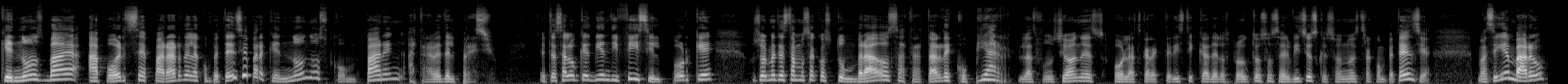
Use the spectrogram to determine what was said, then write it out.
que nos va a poder separar de la competencia para que no nos comparen a través del precio. Esto es algo que es bien difícil porque usualmente estamos acostumbrados a tratar de copiar las funciones o las características de los productos o servicios que son nuestra competencia. Mas, sin embargo,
